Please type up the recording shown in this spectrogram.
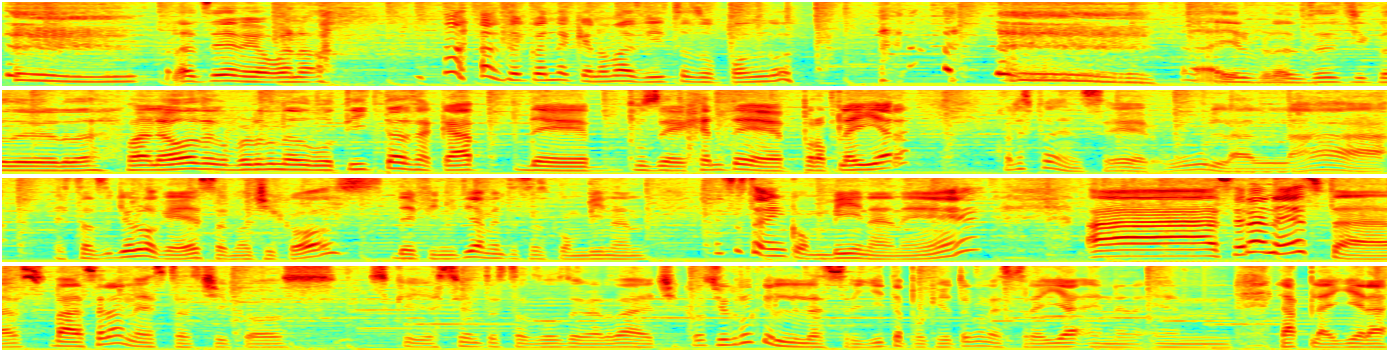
Frances, amigo. Bueno. Hace cuenta que no me has visto, supongo. Ay, el francés, chico, de verdad. Vale, vamos a comprar unas botitas acá de, pues, de gente pro player. ¿Cuáles pueden ser? Uh, la la. Estas, yo creo que estas, ¿no, chicos? Definitivamente estas combinan. Estas también combinan, ¿eh? Ah, serán estas. Va, serán estas, chicos. Es que ya siento estas dos de verdad, ¿eh, chicos. Yo creo que la estrellita, porque yo tengo una estrella en, la playera.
